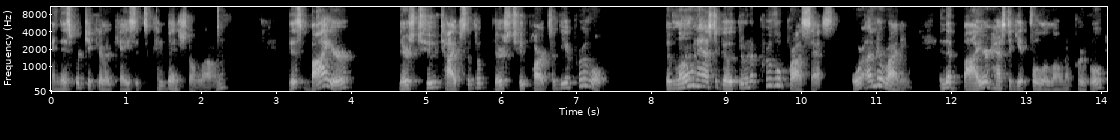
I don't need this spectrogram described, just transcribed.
In this particular case, it's a conventional loan. This buyer, there's two types of, there's two parts of the approval. The loan has to go through an approval process or underwriting, and the buyer has to get full loan approval,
